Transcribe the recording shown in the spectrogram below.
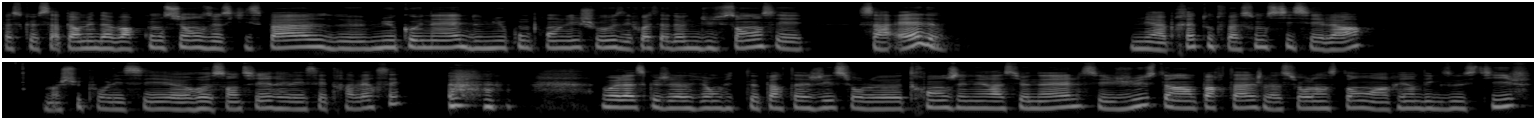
parce que ça permet d'avoir conscience de ce qui se passe, de mieux connaître, de mieux comprendre les choses. Des fois, ça donne du sens et ça aide. Mais après, de toute façon, si c'est là, moi, je suis pour laisser euh, ressentir et laisser traverser. voilà ce que j'avais envie de te partager sur le transgénérationnel. C'est juste un partage là sur l'instant, hein, rien d'exhaustif,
